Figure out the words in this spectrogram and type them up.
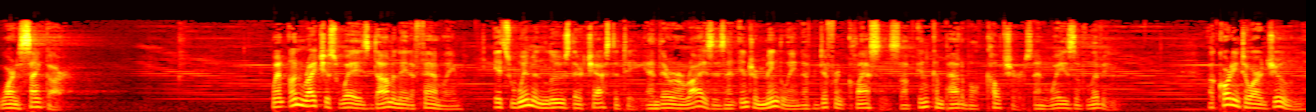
Varnasankar. When unrighteous ways dominate a family, its women lose their chastity, and there arises an intermingling of different classes of incompatible cultures and ways of living. According to Arjun,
